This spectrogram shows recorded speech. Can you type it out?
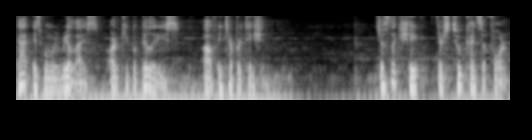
that is when we realize our capabilities of interpretation. Just like shape, there's two kinds of form,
